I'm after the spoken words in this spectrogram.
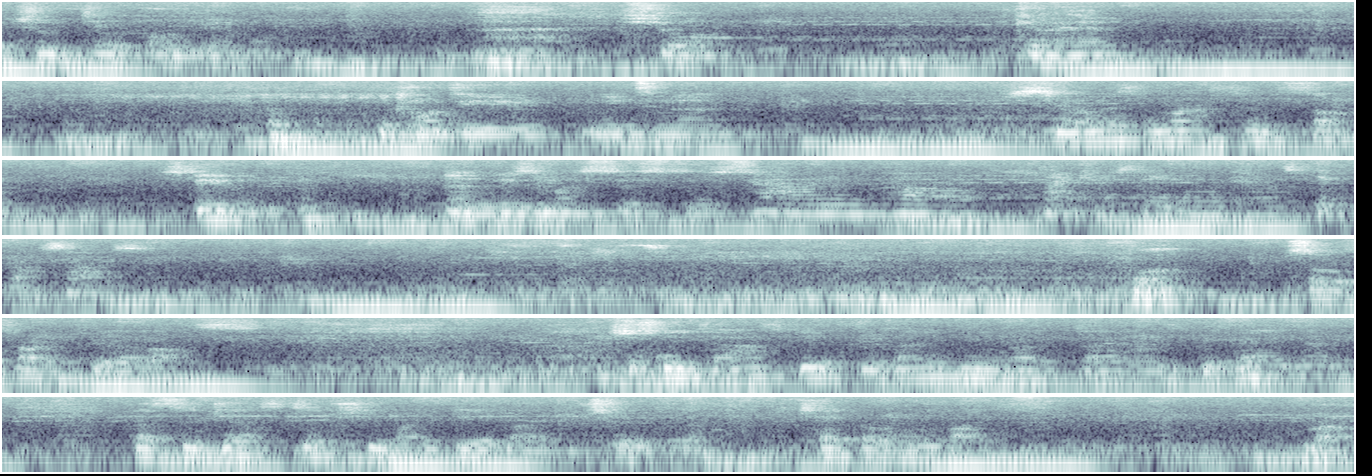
should take on them. Uh, sure. Go ahead. What do you need to know? So you're Mr. Marston's son? Stephen. And these are my sisters. Karen and Paul. Thank you, Stephen. We can't speak for ourselves. Well, so sorry for your loss. I just need to ask you if there's anything about Diane's behaviour that suggests that she might be about to take her own life. Well,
